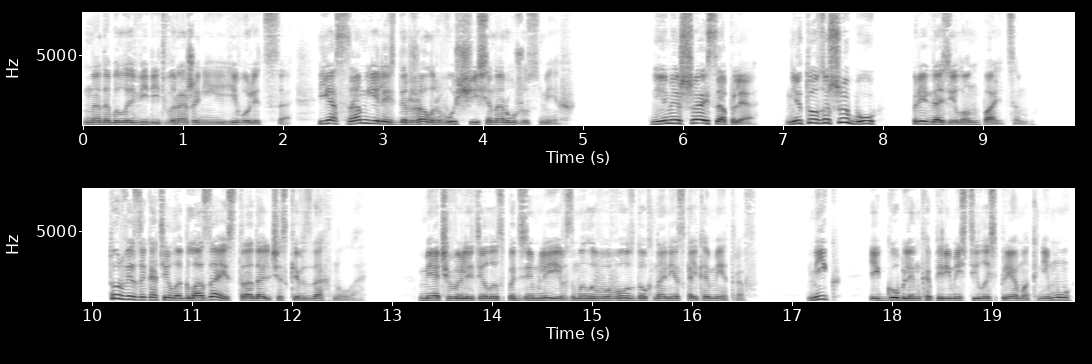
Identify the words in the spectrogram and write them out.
Надо было видеть выражение его лица. Я сам еле сдержал рвущийся наружу смех. «Не мешай, сопля! Не то зашибу!» — пригрозил он пальцем. Торви закатила глаза и страдальчески вздохнула. Мяч вылетел из-под земли и взмыл его воздух на несколько метров. Миг, и гоблинка переместилась прямо к нему,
